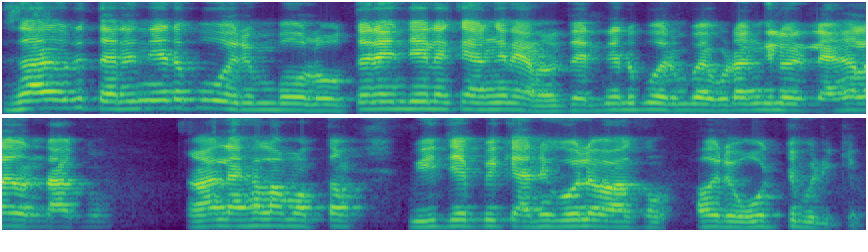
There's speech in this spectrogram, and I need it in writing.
സാർ ഒരു തെരഞ്ഞെടുപ്പ് വരുമ്പോൾ ഉത്തരേന്ത്യയിലൊക്കെ അങ്ങനെയാണ്. ഒരു തെരഞ്ഞെടുപ്പ് വരുമ്പോൾ എവിടെങ്കിലും ഒരു ലഹള ഉണ്ടാക്കും. ആ ലഹള മൊത്തം ബി ജെ പിക്ക് അനുകൂലമാക്കും. അവർ വോട്ട് പിടിക്കും.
